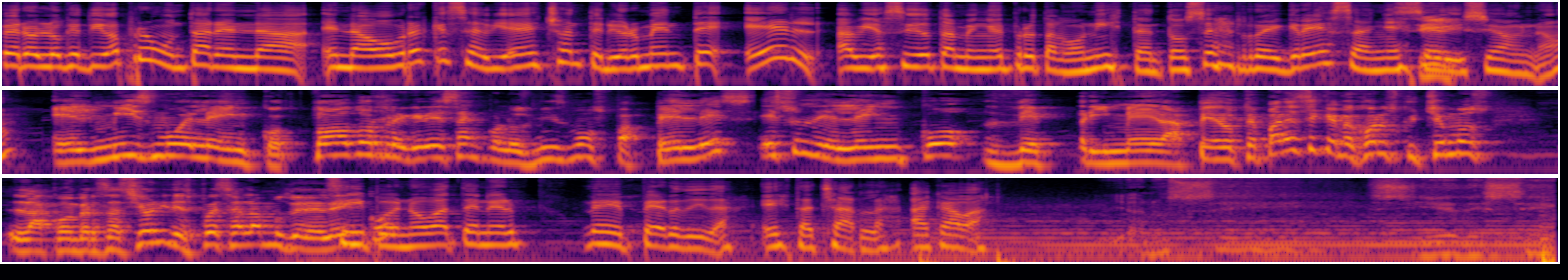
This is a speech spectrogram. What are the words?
Pero lo que te iba a preguntar, en la, en la obra que se había hecho anteriormente, él había sido también el protagonista, entonces regresa en esta edición, ¿no? El mismo elenco, todos regresan con los mismos papeles, es un elenco de primera. Pero ¿te parece que mejor escuchemos la conversación y después hablamos del elenco? Sí, pues no va a tener eh, pérdida esta charla. Acá va. Ya no sé si he de seguir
